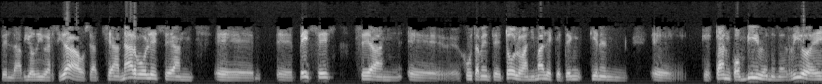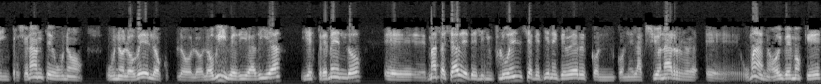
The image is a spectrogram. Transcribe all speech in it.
de, la biodiversidad, o sea, sean árboles, sean eh, eh, peces, sean eh, justamente todos los animales que ten, tienen, eh, que están, conviven en el río, es impresionante, uno, uno lo ve, lo, lo, lo, vive día a día y es tremendo, eh, más allá de, de, la influencia que tiene que ver con, con el accionar eh, humano. Hoy vemos que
